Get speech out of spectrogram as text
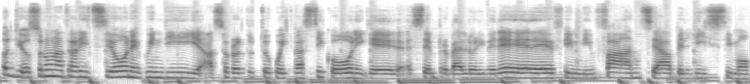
Oddio, sono una tradizione, quindi ha soprattutto quei classiconi che è sempre bello rivedere, film d'infanzia, bellissimo,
